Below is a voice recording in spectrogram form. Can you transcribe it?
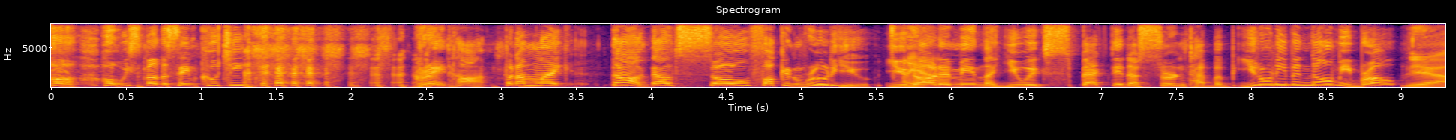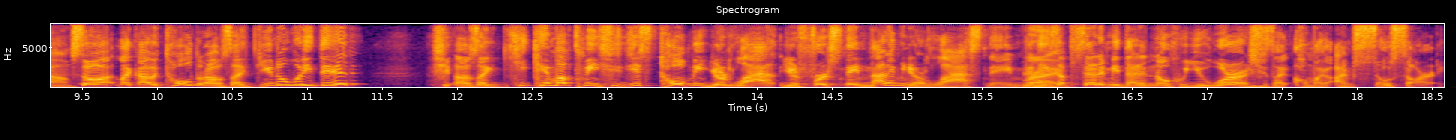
oh, oh, we smell the same coochie. Great, huh? But I'm like, dog, that was so fucking rude of you. You know Yeah. what I mean? Like you expected a certain type of. You don't even know me, bro. Yeah. So like I told her, I was like, do you know what he did? She, I was like, he came up to me. She just told me your last, your first name, not even your last name, and he's upset at me that I didn't know who you were. She's like, oh my, God, I'm so sorry.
